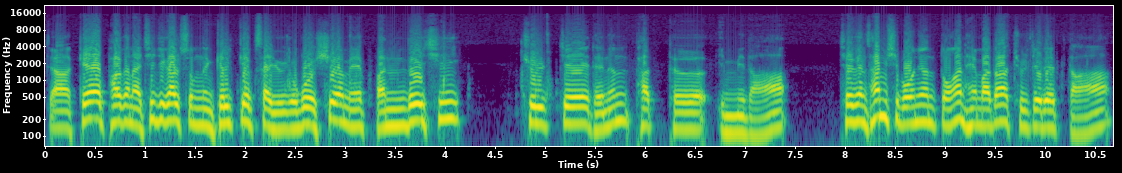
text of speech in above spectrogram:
자, 개업하거나 취직할 수 없는 결격 사유 요거 시험에 반드시 출제되는 파트입니다. 최근 35년 동안 해마다 출제됐다.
